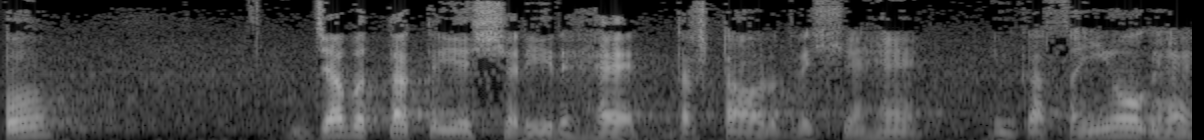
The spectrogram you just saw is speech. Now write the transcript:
तो जब तक ये शरीर है, दृष्टा और दृश्य है, इनका संयोग है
